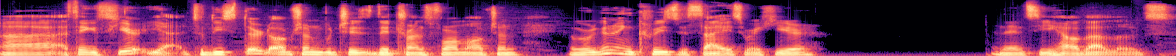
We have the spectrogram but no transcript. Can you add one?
uh, I think it's here yeah to this third option which is the transform option. And we're gonna increase the size right here and then see how that looks.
